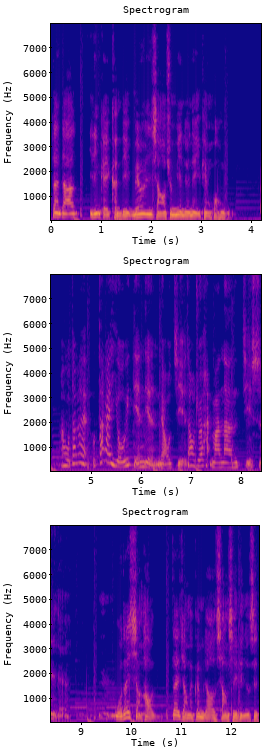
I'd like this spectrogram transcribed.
但大家一定可以肯定，没有人想要去面对那一片荒芜。啊，我大概我大概有一点点了解，但我觉得还蛮难解释的。嗯我在想，好，再讲的更比较详细一点，就是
